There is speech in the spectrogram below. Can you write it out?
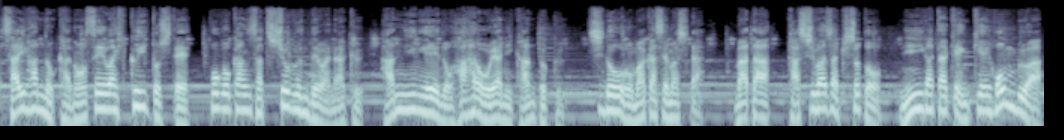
再犯の可能性は低いとして、保護観察処分ではなく、犯人 A の母親に監督、指導を任せました。また、柏崎署と新潟県警本部は、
